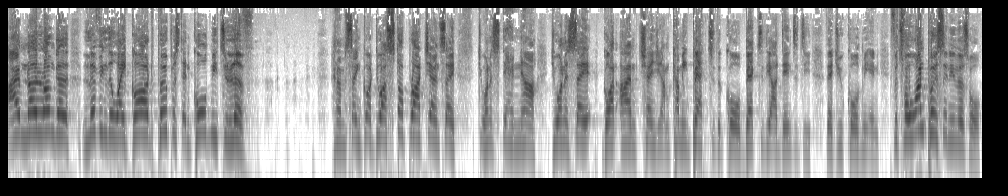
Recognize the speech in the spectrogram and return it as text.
I am no longer living the way God purposed and called me to live. And I'm saying, God, do I stop right here and say, Do you want to stand now? Do you want to say, God, I'm changing. I'm coming back to the call, back to the identity that you called me in? If it's for one person in this hall,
